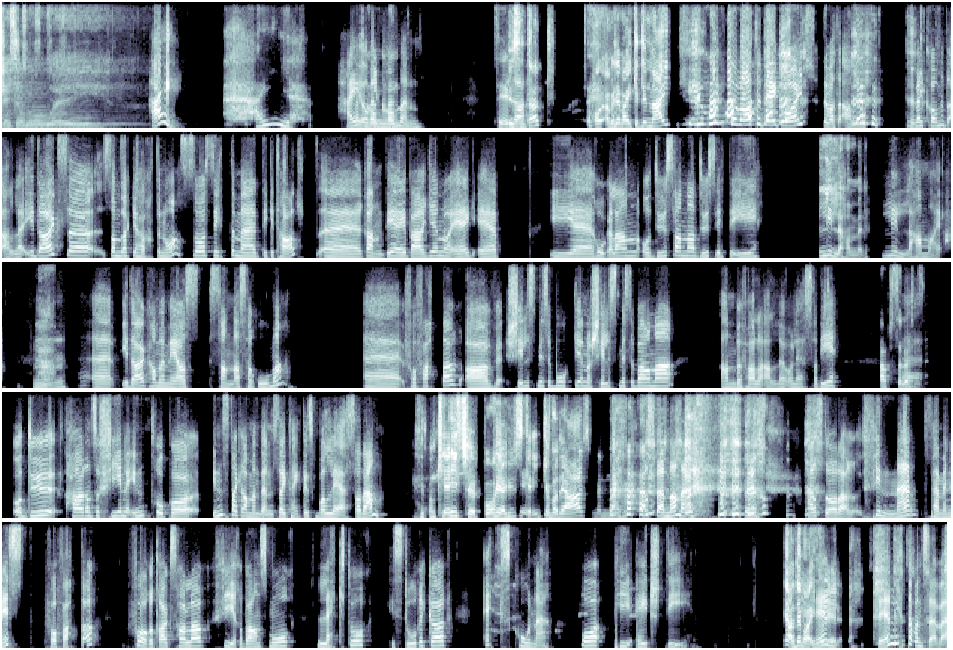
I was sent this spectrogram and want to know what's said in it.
Hei! Hei Hei og velkommen. til Tusen takk. Oh, men det var ikke til meg! Jo, det var til deg òg. Det var til alle. Velkommen til alle. I dag, så, som dere hørte nå, så sitter vi digitalt. Eh, Randi er i Bergen, og jeg er i eh, Rogaland. Og du, Sanna, du sitter i Lillehammer. Lillehammer, ja. Mm. Eh, I dag har vi med oss Sanna Saroma, eh, forfatter av Skilsmisseboken og Skilsmissebarna. Anbefaler alle å lese de. Absolutt. Eh, Og du har en så fin intro på Instagrammen din, så jeg tenkte jeg skulle bare lese den. OK, kjør på. Jeg husker ikke hva det er, men spennende! Her står det 'Finne feminist, forfatter, foredragsholder, firebarnsmor, lektor, historiker, ekskone og ph.d'. Ja, det var er- imponerende. Det er litt av en CV.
